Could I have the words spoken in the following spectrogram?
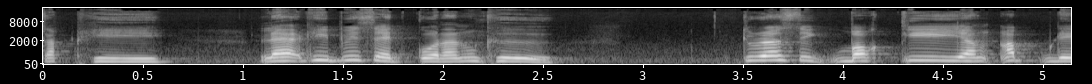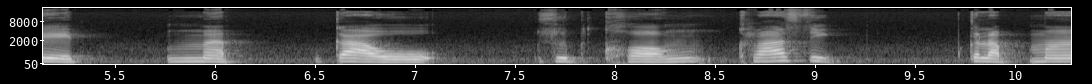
สักที และที่พิเศษกว่านั้นคือ Jurassic b o c k y ยังอัปเดตแมปเก่าสุดของคลาสสิกกลับมา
